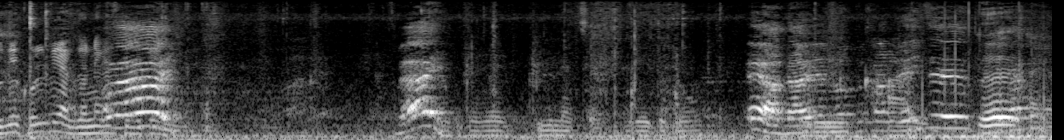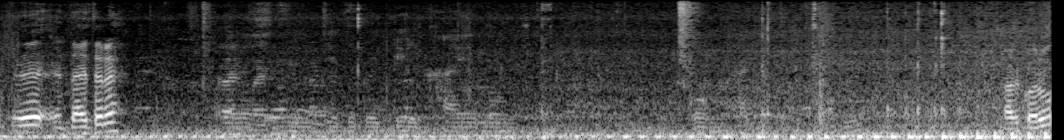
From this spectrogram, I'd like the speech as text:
খুলবি খুলবি একজনের কাছে খুলবি। পিন আছে যে দুটো এ এ তাই তারে যে দুটো তেল খায় এবং আর করব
